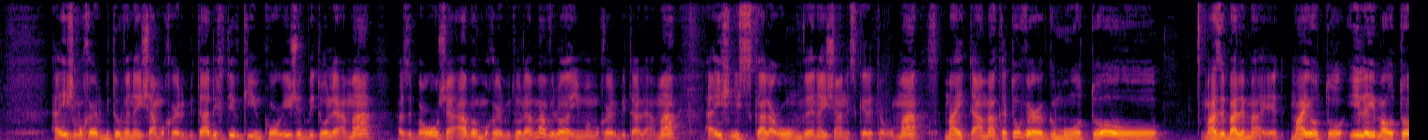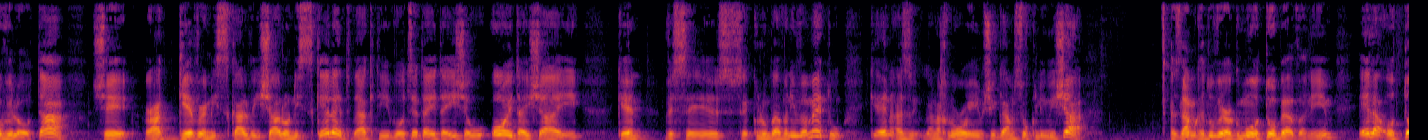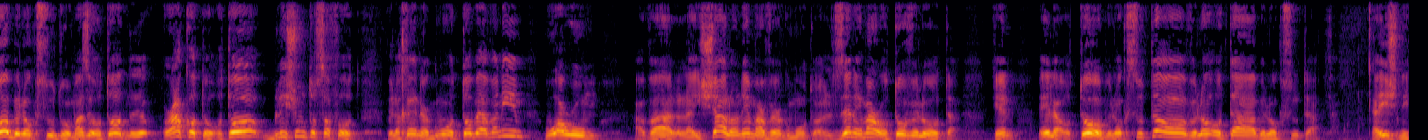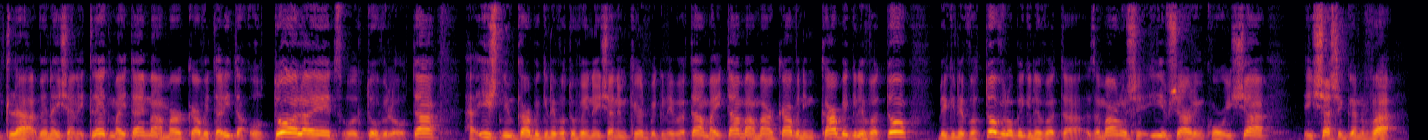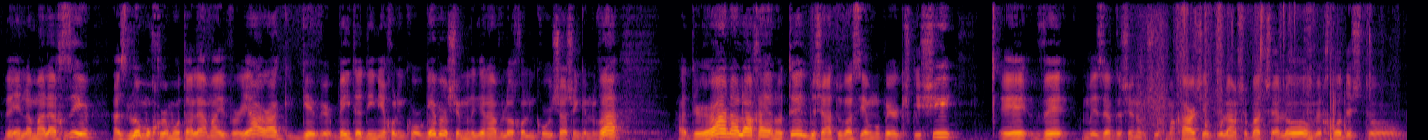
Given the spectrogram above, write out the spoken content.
האיש מוכר את ביתו ואין האישה מוכרת את ביתה, דכתיב כי ימכור איש את ביתו לאמה, אז זה ברור שהאבא מוכר את ביתו לאמה ולא מוכרת את ביתה לאמה. האיש נסכל ערום ואין האישה נסכלת ערומה, מה איתה מה? כתוב ורגמו אותו מה זה בא למעט? מהי אותו? אילה אימה אותו ולא אותה? שרק גבר נסכל ואישה לא נסכלת? והכתיב והוצאת את האיש ההוא או את האישה ההיא, כן? וסקלו באבנים ומתו, כן? אז אנחנו רואים שגם סוקלים אישה. אז למה כתוב ורגמו אותו באבנים? אלא אותו בלא כסותו. מה זה אותו? רק אותו. אותו בלי שום תוספות. ולכן רגמו אותו באבנים הוא ערום. אבל על האישה לא נאמר ורגמו אותו. על זה נאמר אותו ולא אותה. כן? אלא אותו בלא כסותו ולא אותה בלא כסותה. האיש נתלה ואין האישה נתלית, מה איתה עמה אמר קרא ותלית אותו על העץ, או אותו ולא אותה. האיש נמכר בגנבתו ואין האישה נמכרת בגנבתה, מה איתה מה אמר קרא ונמכר בגנבתו, בגנבתו ולא בגנבתה. אז אמרנו שאי אפשר למכור אישה אישה שגנבה ואין לה מה להחזיר, אז לא מוכרים אותה לאמה עברייה, רק גבר. בית הדין יכול למכור גבר שגנב ולא יכול למכור אישה שגנבה. הדרן הלך היה נוטל, בשעה טובה סיימנו פרק שלישי, אה, ובעזרת השם נמשיך מחר, שיהיה לכולם שבת שלום וחודש טוב.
